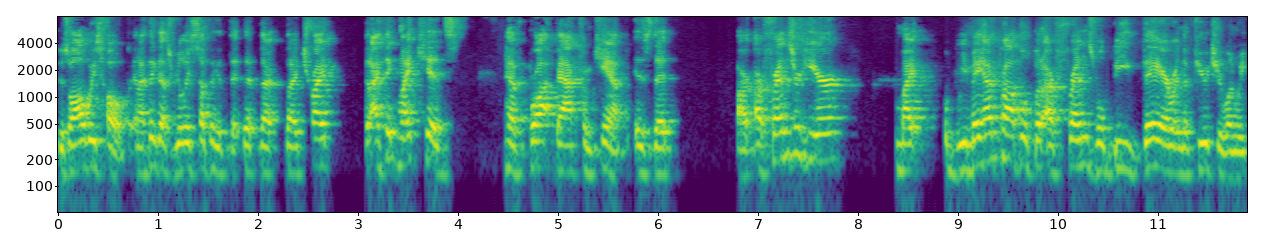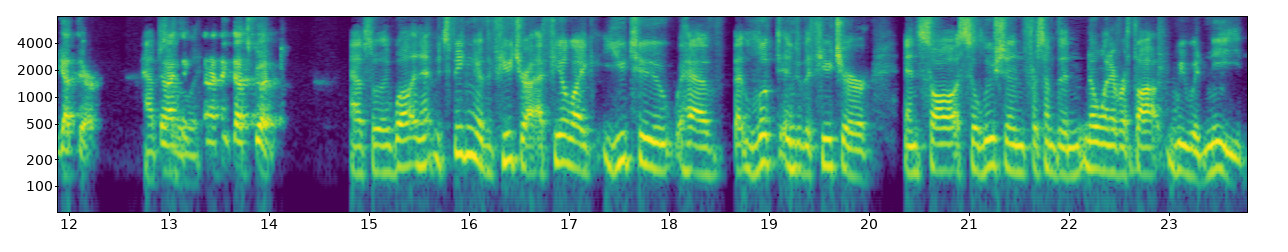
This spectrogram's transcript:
there's always hope. And I think that's really something that that, that, that I tried that I think my kids have brought back from camp is that our, our friends are here. My we may have problems, but our friends will be there in the future when we get there. Absolutely, and I think, and I think that's good. Absolutely. Well, and speaking of the future, I feel like you two have looked into the future and saw a solution for something no one ever thought we would need.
